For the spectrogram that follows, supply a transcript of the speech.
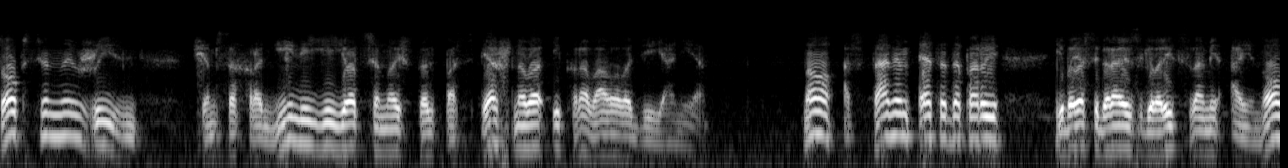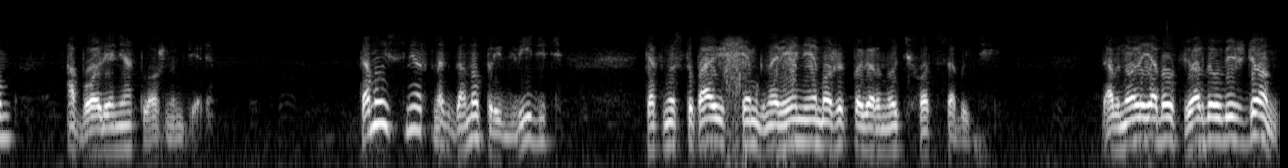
собственную жизнь, чем сохранили ее ценой столь поспешного и кровавого деяния. Но оставим это до поры, ибо я собираюсь говорить с вами о ином, о более неотложном деле. Кому из смертных дано предвидеть, как наступающее мгновение может повернуть ход событий. Давно ли я был твердо убежден,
